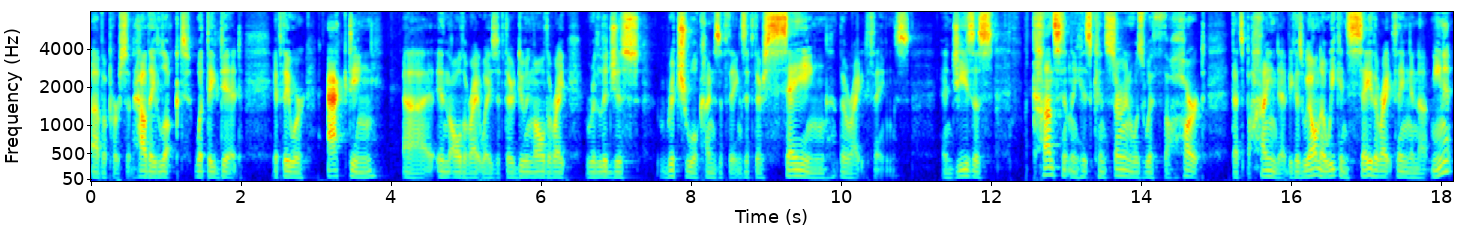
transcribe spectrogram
of a person, how they looked, what they did, if they were acting uh, in all the right ways, if they're doing all the right religious ritual kinds of things, if they're saying the right things. And Jesus constantly his concern was with the heart that's behind it because we all know we can say the right thing and not mean it.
